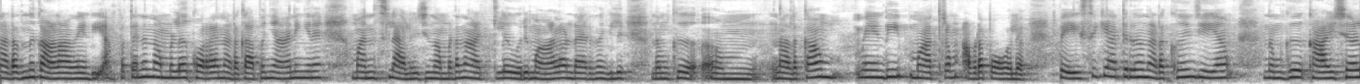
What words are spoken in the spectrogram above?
നടന്ന് കാണാൻ വേണ്ടി. അപ്പം തന്നെ നമ്മൾ കുറേ നടക്കുക അപ്പം ഞാനിങ്ങനെ മനസ്സിലാലോചിച്ച് നമ്മുടെ നാട്ടിൽ ഒരു മാളുണ്ടായിരുന്നെങ്കിൽ നമുക്ക് നടക്കാൻ വേണ്ടി മാത്രം അവിടെ പോകലോ പേസിക്കകത്തിരുന്ന് നടക്കുകയും ചെയ്യാം. നമുക്ക് കാഴ്ചകൾ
